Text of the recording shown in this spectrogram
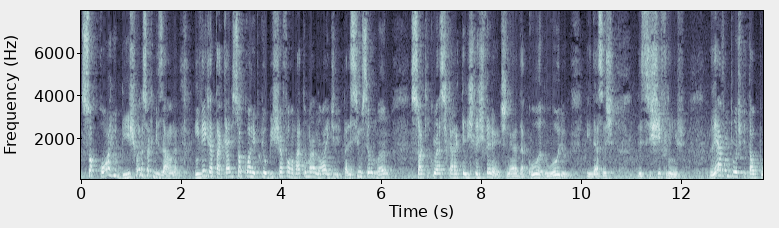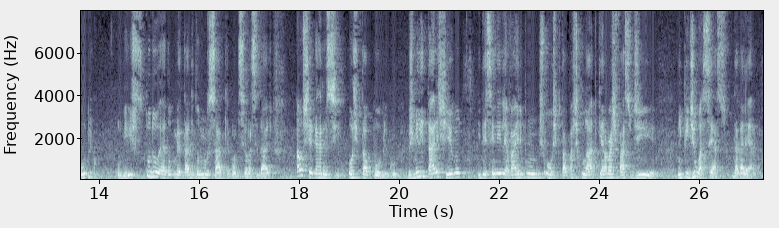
socorre o bicho, olha só que bizarro, né? Em vez de atacar, ele socorre, porque o bicho tinha formato humanoide, parecia um ser humano, só que com essas características diferentes, né? Da cor, do olho e dessas desses chifrinhos. Levam para o hospital público o bicho, tudo é documentado e todo mundo sabe o que aconteceu na cidade. Ao chegar nesse hospital público, os militares chegam e decidem levar ele para um hospital particular porque era mais fácil de impedir o acesso da galera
